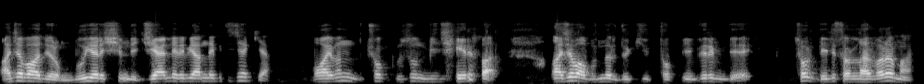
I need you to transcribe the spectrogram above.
Acaba diyorum bu yarış şimdi ciğerleri bir anda bitecek ya. Bu hayvanın çok uzun bir ciğeri var. Acaba bunları döküp toplayabilirim diye çok deli sorular var ama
